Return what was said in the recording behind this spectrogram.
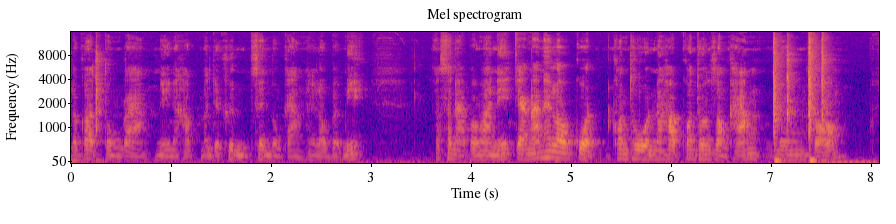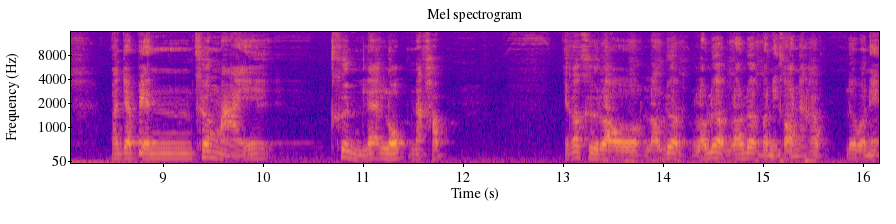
แล้วก็ตรงกลางนี่นะครับ มันจะขึ้นเส้นตรงกลางให้เราแบบนี้ ลักษณะประมาณนี้ จากนั้นให้เรากด control นะครับ control สองครั้งหนึ่งสองมันจะเป็นเครื่องหมายขึ้นและลบนะครับนี่ก็คือเราเราเลือกเราเลือกเราเลือกวันนี้ก่อนนะครับ เลือกวันนี้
